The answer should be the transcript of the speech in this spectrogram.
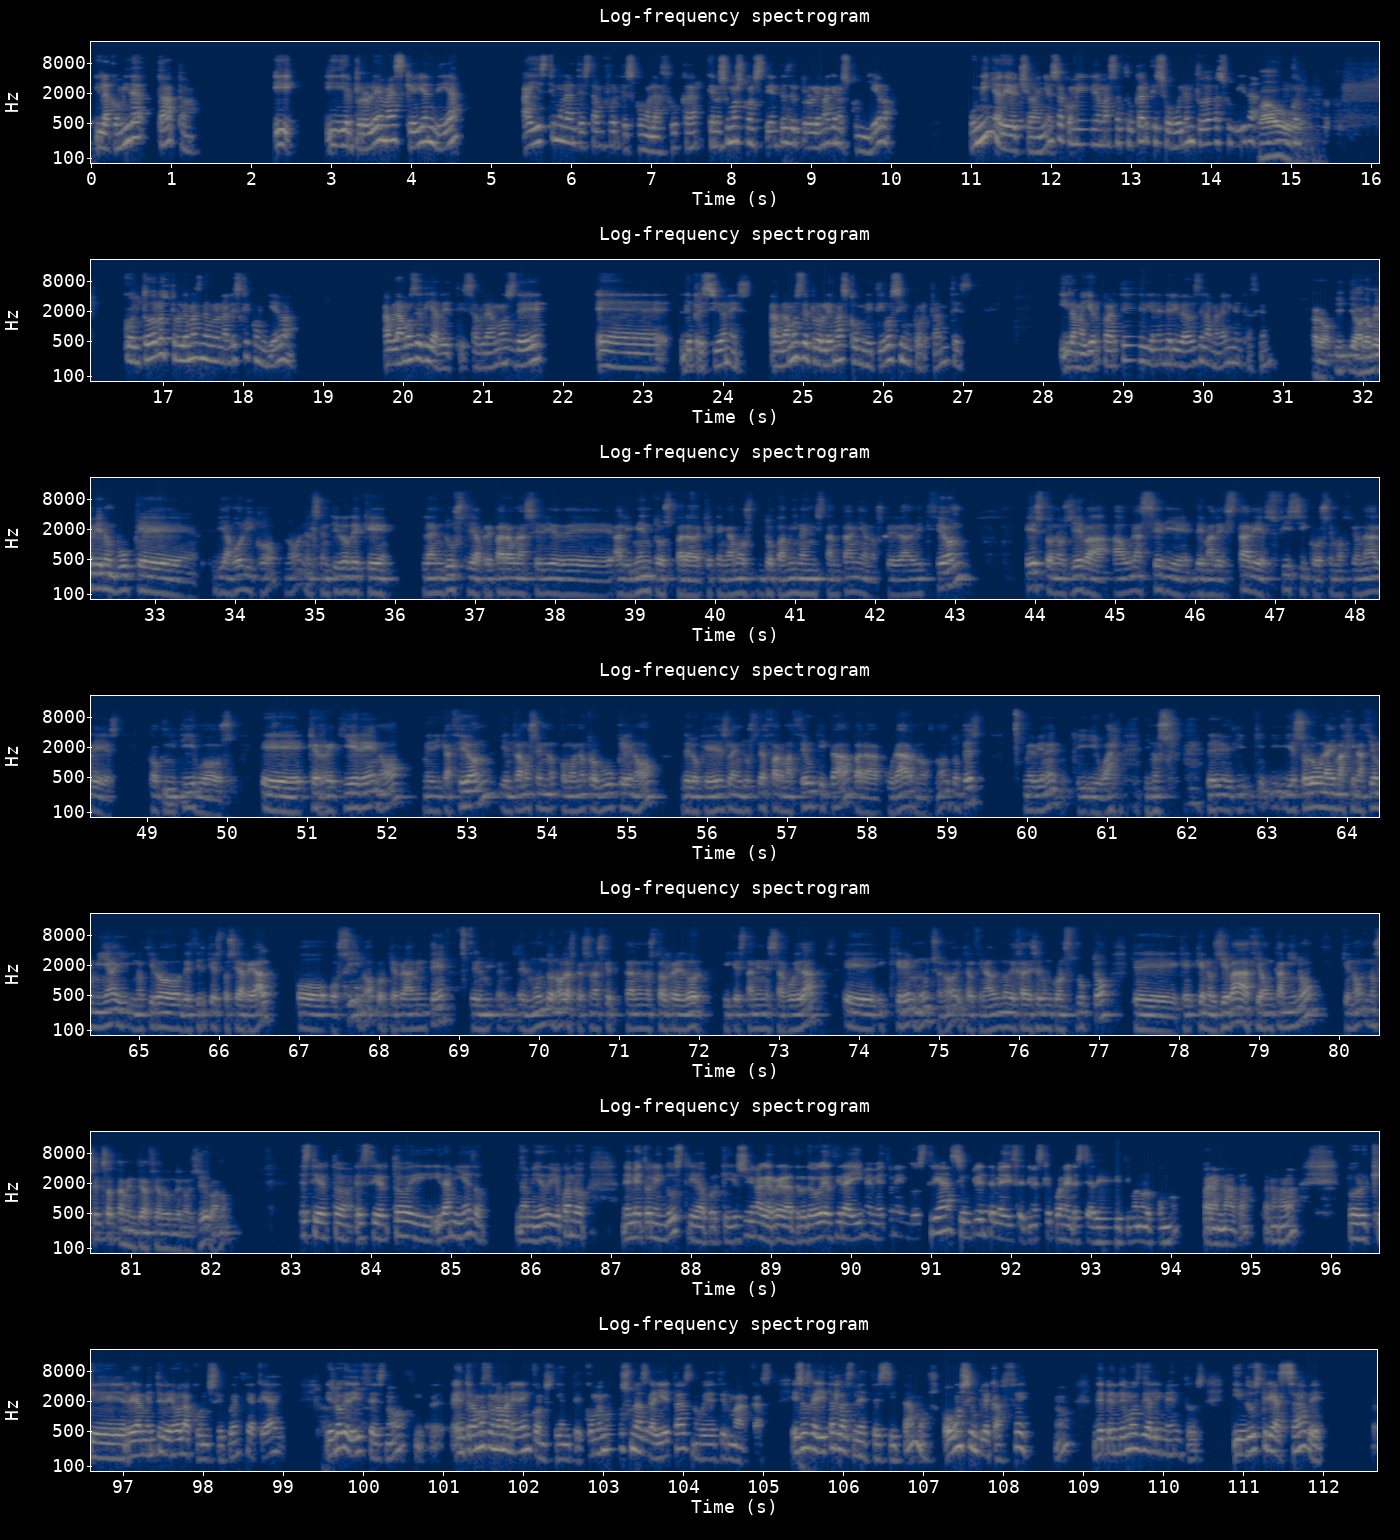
Y la comida tapa. Y, y el problema es que hoy en día hay estimulantes tan fuertes como el azúcar que no somos conscientes del problema que nos conlleva. Un niño de 8 años ha comido más azúcar que su abuelo en toda su vida. Con, todos los problemas neuronales que conlleva. Hablamos de diabetes, hablamos de eh, depresiones, hablamos de problemas cognitivos importantes y la mayor parte vienen derivados de la mala alimentación. Claro, y, y ahora me viene un bucle diabólico, ¿no? En el sentido de que la industria prepara una serie de alimentos para que tengamos dopamina instantánea, nos crea adicción. Esto nos lleva a una serie de malestares físicos, emocionales, cognitivos, eh, que requiere ¿no? medicación y entramos en, como en otro bucle ¿no? de lo que es la industria farmacéutica para curarnos. ¿no? Entonces, me viene igual eh, y, es solo una imaginación mía y, no quiero decir que esto sea real o, sí, ¿no? porque realmente el, mundo, ¿no? las personas que están a nuestro alrededor y que están en esa rueda eh, creen mucho ¿no? y que al final no deja de ser un constructo que, que, nos lleva hacia un camino que no, no sé exactamente hacia dónde nos lleva. ¿no? Es cierto, es cierto y da miedo da miedo. Yo cuando me meto en industria, porque yo soy una guerrera, te lo tengo que decir ahí, me meto en industria, si un cliente me dice tienes que poner este aditivo, no lo pongo, para nada, para nada, porque realmente veo la consecuencia que hay. Y es lo que dices, ¿no? Entramos de una manera inconsciente. Comemos unas galletas, no voy a decir marcas, esas galletas las necesitamos, o un simple café, ¿no? Dependemos de alimentos. Industria sabe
